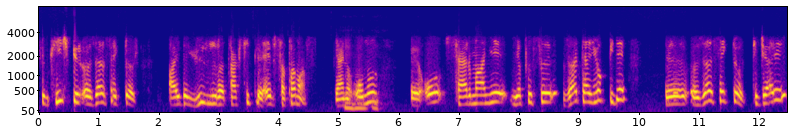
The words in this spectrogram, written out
Çünkü hiçbir özel sektör ayda 100 lira taksitle ev satamaz. Yani onu e, o sermaye yapısı zaten yok. Bir de e, özel sektör ticari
